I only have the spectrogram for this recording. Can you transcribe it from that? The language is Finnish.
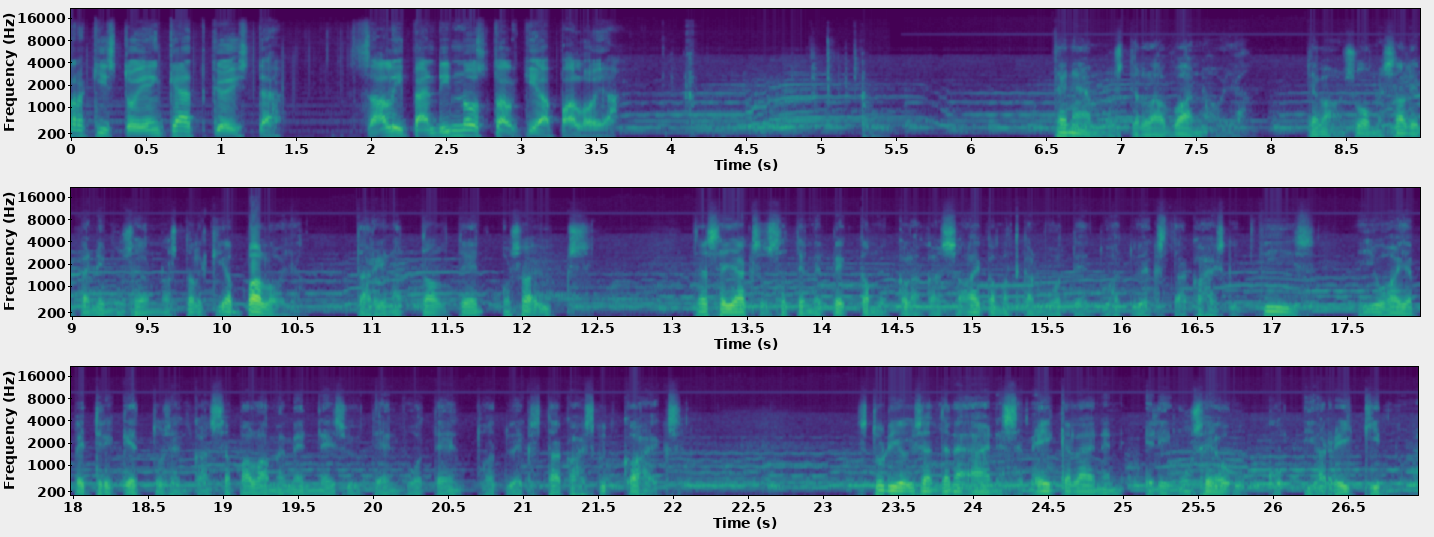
arkistojen kätköistä. Salibändin nostalgiapaloja. Tänään muistellaan vanhoja. Tämä on Suomen salibändimuseon nostalgiapaloja. Tarinat talteen osa 1. Tässä jaksossa teemme Pekka Mukkalan kanssa aikamatkan vuoteen 1985 ja Juha ja Petri Kettusen kanssa palaamme menneisyyteen vuoteen 1988. Studioisäntänä äänessä meikäläinen eli museoukko Jari Kinnunen.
